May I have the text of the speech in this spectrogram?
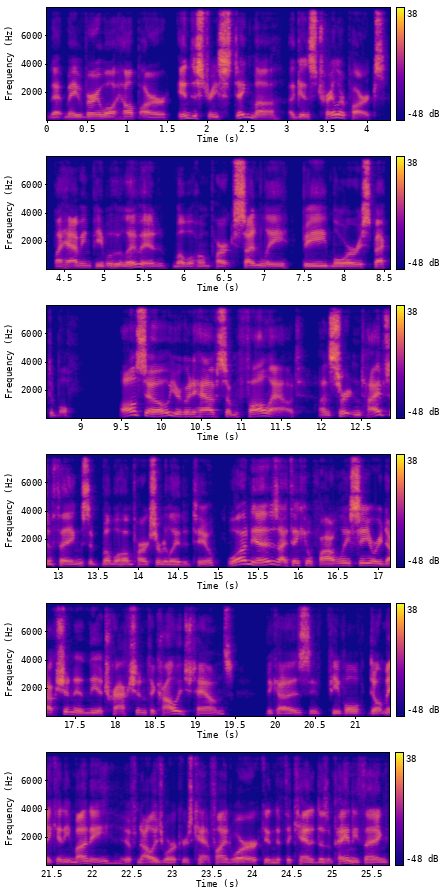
That may very well help our industry stigma against trailer parks by having people who live in mobile home parks suddenly be more respectable. Also, you're going to have some fallout on certain types of things that mobile home parks are related to. One is I think you'll probably see a reduction in the attraction to college towns because if people don't make any money, if knowledge workers can't find work, and if they can, it doesn't pay anything,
